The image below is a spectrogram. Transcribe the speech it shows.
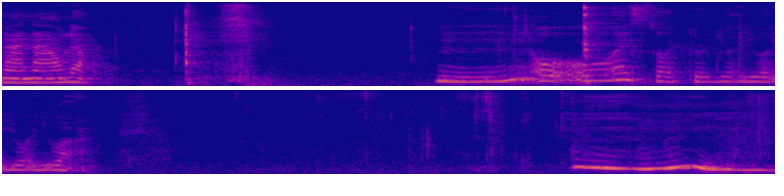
หนาหนาวแล้วอืมโอ้ยสดยัวยัวยัวยัวยัวอืม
